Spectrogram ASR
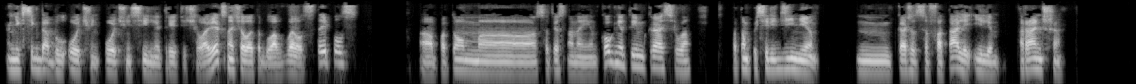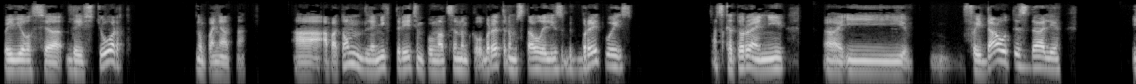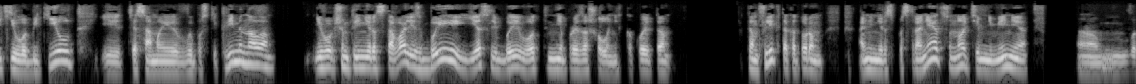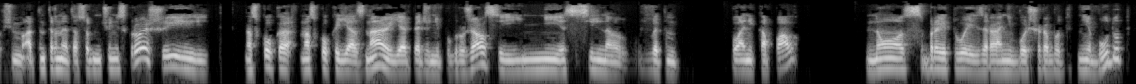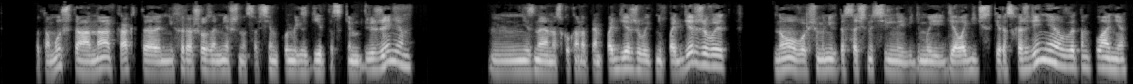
у них всегда был очень-очень сильный третий человек. Сначала это была Вэл Стейплс, а потом, а, соответственно, она и инкогнито им красила. Потом посередине, кажется, Фатали или раньше появился Дэйв Стюарт, ну, понятно. А, а потом для них третьим полноценным коллаборатором стала Элизабет Брейтвейс, с которой они э, и Out издали, и Kill Be Killed, и те самые выпуски Криминала. И, в общем-то, и не расставались бы, если бы вот не произошел у них какой-то конфликт, о котором они не распространяются, но, тем не менее, э, в общем, от интернета особо ничего не скроешь, и насколько, насколько я знаю, я, опять же, не погружался и не сильно в этом плане копал, но с Брейтвейзера они больше работать не будут, потому что она как-то нехорошо замешана со всем комикс-гейтовским движением. Не знаю, насколько она прям поддерживает, не поддерживает, но, в общем, у них достаточно сильные, видимо, идеологические расхождения в этом плане,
